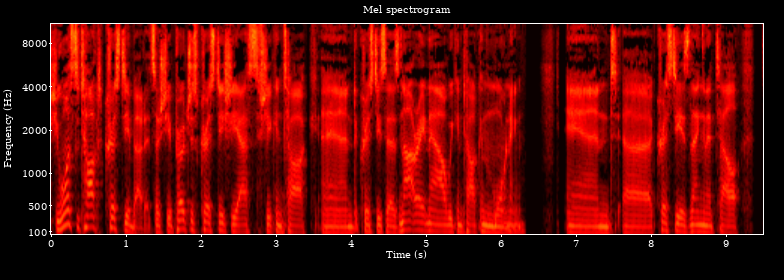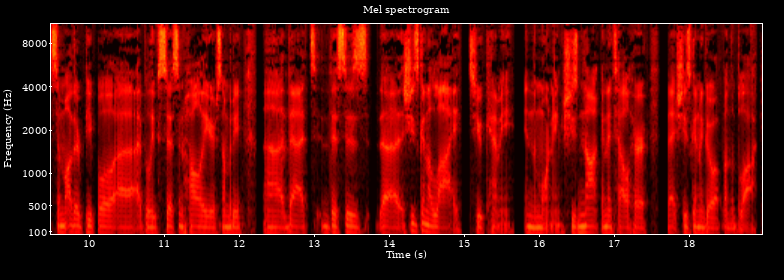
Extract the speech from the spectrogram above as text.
she wants to talk to Christie about it. So she approaches Christie. She asks if she can talk. And Christie says, Not right now. We can talk in the morning. And uh, Christie is then going to tell some other people, uh, I believe Sis and Holly or somebody, uh, that this is, uh, she's going to lie to Kemi in the morning. She's not going to tell her that she's going to go up on the block.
